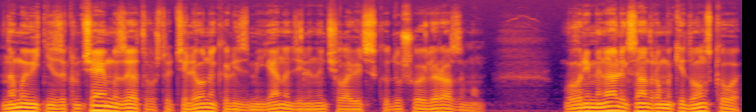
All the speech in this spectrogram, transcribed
Но мы ведь не заключаем из этого, что теленок или змея наделены человеческой душой или разумом. Во времена Александра Македонского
